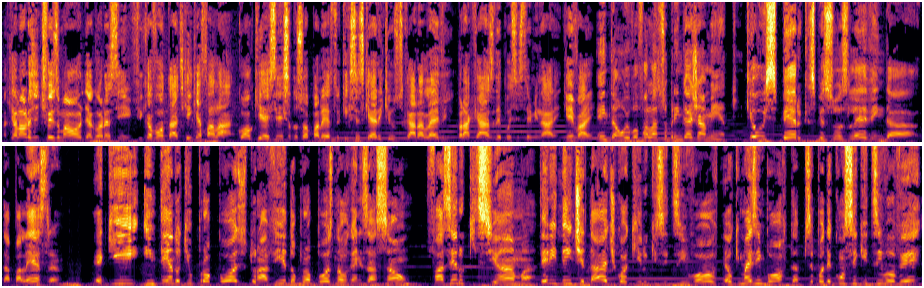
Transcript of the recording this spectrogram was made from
Aquela hora a gente fez uma ordem, agora assim, fica à vontade. Quem quer falar? Qual que é a essência da sua palestra? O que que vocês querem que os caras levem pra casa depois vocês terminarem? Quem vai? Então, eu vou falar sobre engajamento. O que eu espero que as pessoas levem da, da palestra é que entendam que o propósito na vida, o propósito na organização, fazer o que se ama, ter identidade com aquilo que se desenvolve, é o que mais importa. Você poder conseguir desenvolver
